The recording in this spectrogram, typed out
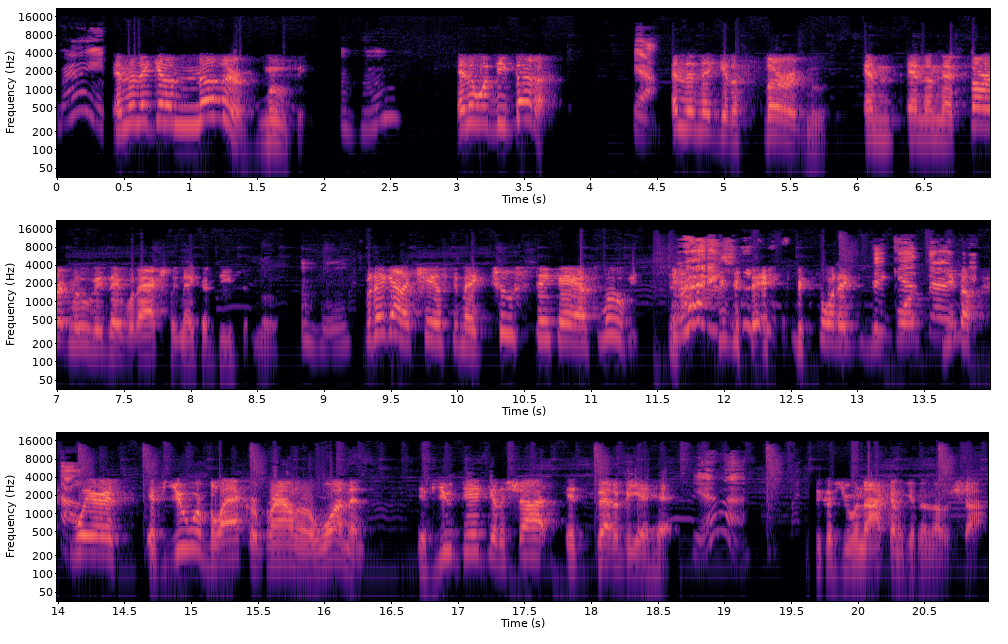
Right. and then they get another movie Mm-hmm. and it would be better. Yeah. And then they get a third movie. And and then that third movie they would actually make a decent movie. Mm-hmm. But they got a chance to make two stink ass movies Right. before they before, get their you know, name out. whereas if you were black or brown or a woman, if you did get a shot, it better be a hit. Yeah. because you were not going to get another shot.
